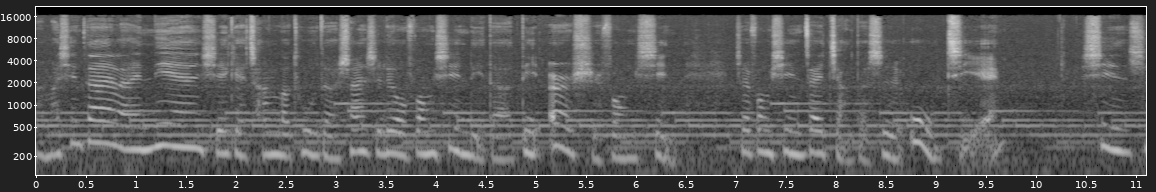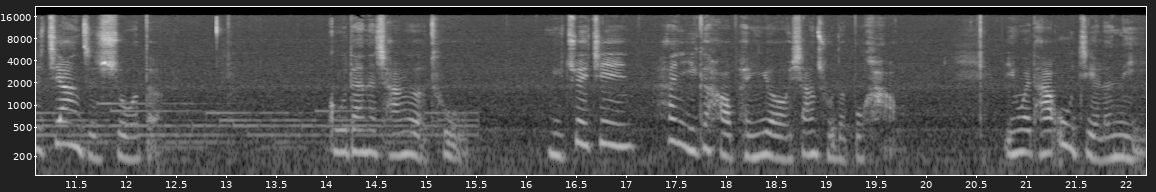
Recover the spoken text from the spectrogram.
妈妈现在来念写给长耳兔的三十六封信里的第二十封信。这封信在讲的是误解。信是这样子说的：“孤单的长耳兔，你最近和一个好朋友相处的不好，因为他误解了你，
